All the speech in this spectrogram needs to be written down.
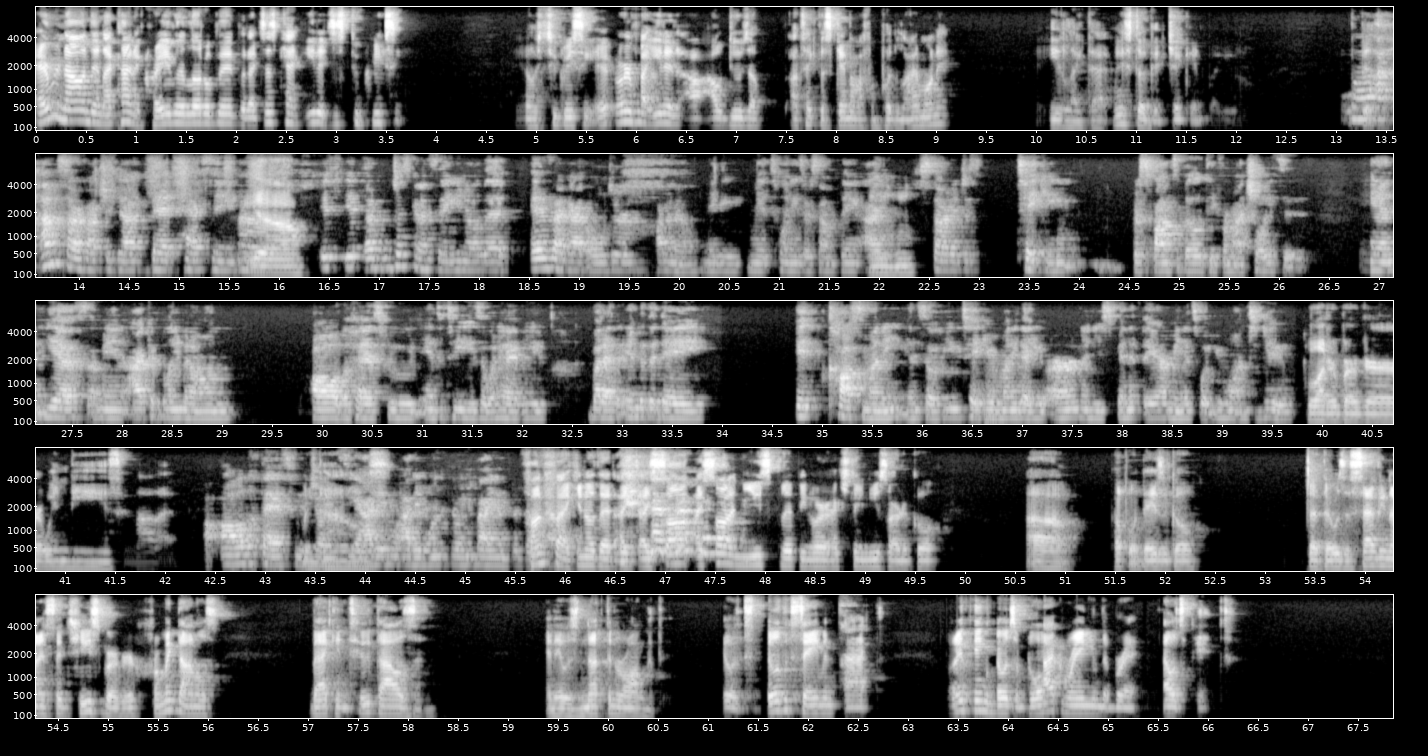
every now and then, I kind of crave it a little bit, but I just can't eat it. It's just too greasy. You know, it's too greasy. Or if I eat it, I'll, I'll do is I'll, I'll take the skin off and put lime on it. Eat it like that. I mean, it's still good chicken, but Well, I, I'm sorry about your dad, dad passing. Um. Yeah. It, it, I'm just gonna say, you know, that as I got older, I don't know, maybe mid twenties or something, I hmm started just taking responsibility for my choices. And yes, I mean, I could blame it on all the fast food entities or what have you, but at the end of the day, it costs money. And so if you take your money that you earn and you spend it there, I mean, it's what you want to do. Whataburger, Wendy's, and all that. All the fast food joints, yeah. I didn't, I didn't want to throw anybody under the bus. Fun fact, you know that I, I saw I saw a news clipping or actually a news article uh, a couple of days ago that there was a 79 cent cheeseburger from McDonald's back in 2000 and it was nothing wrong with it. It was still the same intact. But I think there was a black ring in the bread. That was it.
